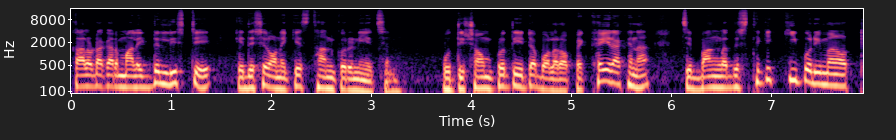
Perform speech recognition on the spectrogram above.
কালো টাকার মালিকদের লিস্টে এদেশের অনেকে স্থান করে নিয়েছেন। অতি সম্প্রতি এটা বলার অপেক্ষাই রাখে না যে বাংলাদেশ থেকে কি পরিমাণ অর্থ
